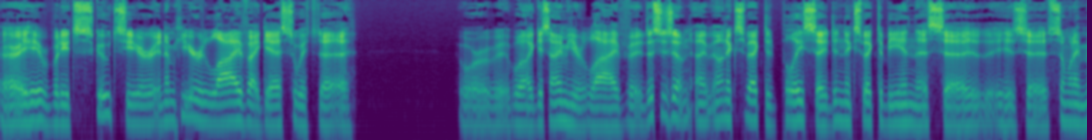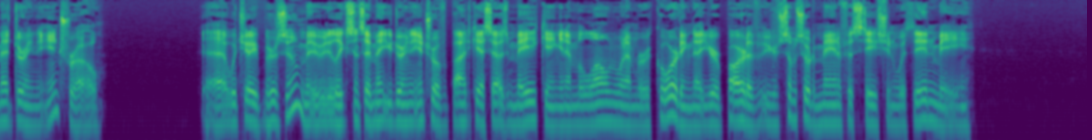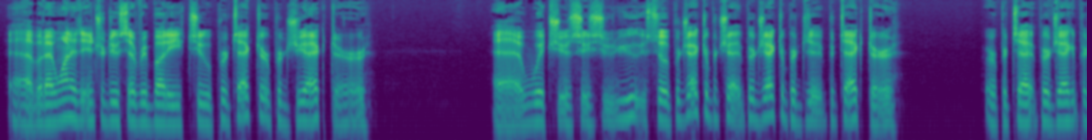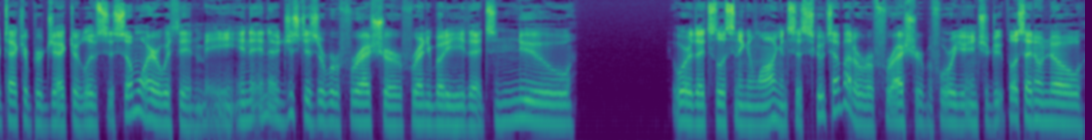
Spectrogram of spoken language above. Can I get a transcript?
All right, hey everybody, it's Scoots here, and I'm here live, I guess, with, uh, or, well, I guess I'm here live. Uh, this is an, unexpected place. I didn't expect to be in this. Uh, is uh, someone I met during the intro, uh, which I presume, uh, like, since I met you during the intro of a podcast I was making, and I'm alone when I'm recording, that you're part of, you're some sort of manifestation within me. Uh, but I wanted to introduce everybody to Protector Projector, uh, which is, is you, so Projector Projector Projector Protector or protect, project, Protector Projector lives somewhere within me, and and uh, just as a refresher for anybody that's new or that's listening along and says, Scoots, how about a refresher before you introduce? Plus, I don't know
